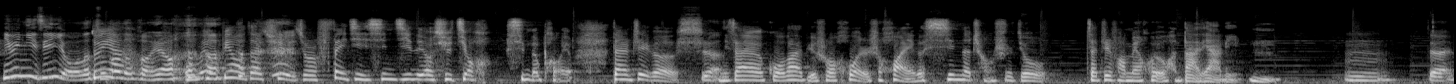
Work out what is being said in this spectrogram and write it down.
因为你已经有了足够的朋友，我没有必要再去 就是费尽心机的要去交新的朋友。但是这个是你在国外，比如说或者是换一个新的城市，就在这方面会有很大的压力。嗯嗯，对。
